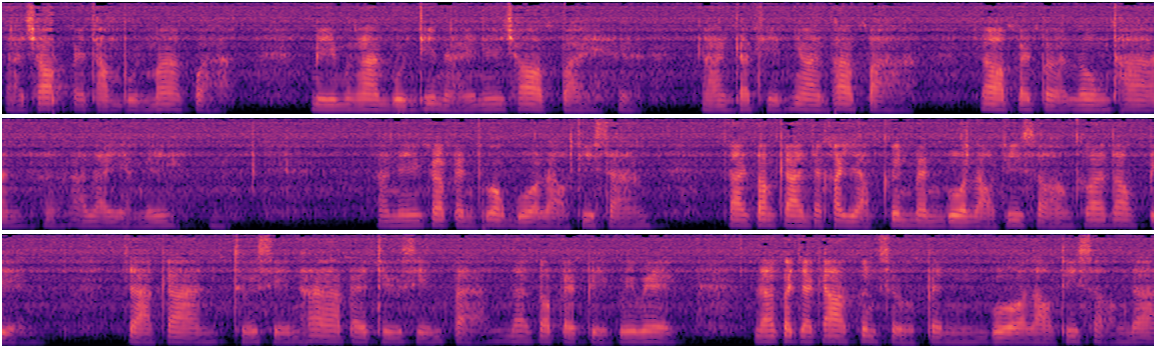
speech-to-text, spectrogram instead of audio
แต่ชอบไปทำบุญมากกว่า มีงานบุญที่ไหนนี่ชอบไป งานกระถินงานผ้าป่า ชอบไปเปิดโรงทานอะไรอย่างนี้ อันนี้ก็เป็นพวกบัวเหล่าที่สามถ้าต้องการจะขยับขึ้นเป็นบัวเหล่าที่สองก็ต้องเปลี่ยน จากการถือศีลห้าไปถือศีลแปดแล้วก็ไปปีกวิเวก แล้วก็จะก้าวขึ้นสู่เป็นบัวเหล่าที่สองได้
